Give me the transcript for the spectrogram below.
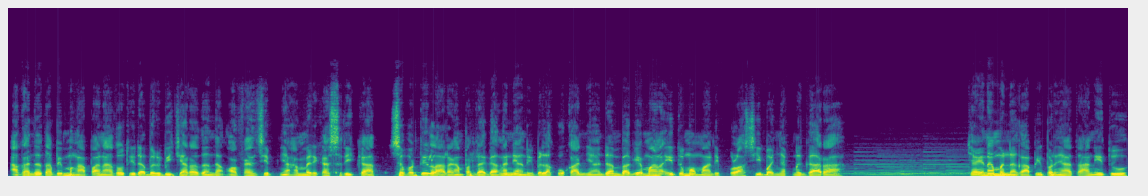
Akan tetapi mengapa NATO tidak berbicara tentang ofensifnya Amerika Serikat, seperti larangan perdagangan yang diberlakukannya dan bagaimana itu memanipulasi banyak negara? China menanggapi pernyataan itu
